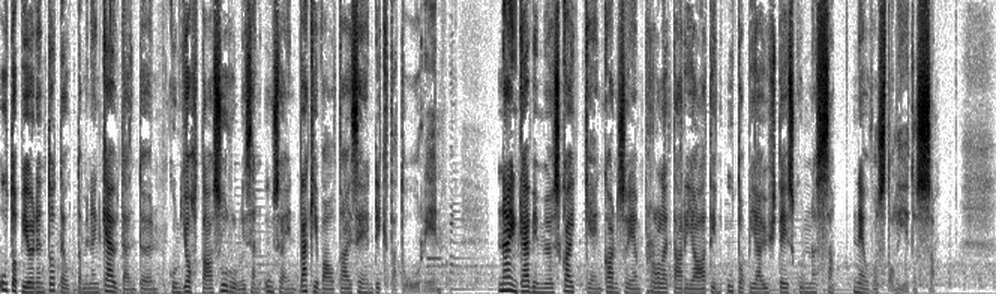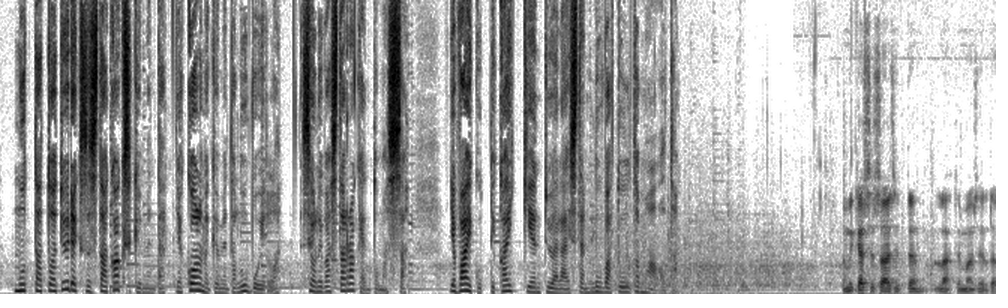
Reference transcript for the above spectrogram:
Utopioiden toteuttaminen käytäntöön, kun johtaa surullisen usein väkivaltaiseen diktatuuriin. Näin kävi myös kaikkien kansojen proletariaatin utopiayhteiskunnassa Neuvostoliitossa. Mutta 1920- ja 30-luvuilla se oli vasta rakentumassa ja vaikutti kaikkien työläisten luvatulta maalta – No mikä se sai sitten lähtemään sieltä,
